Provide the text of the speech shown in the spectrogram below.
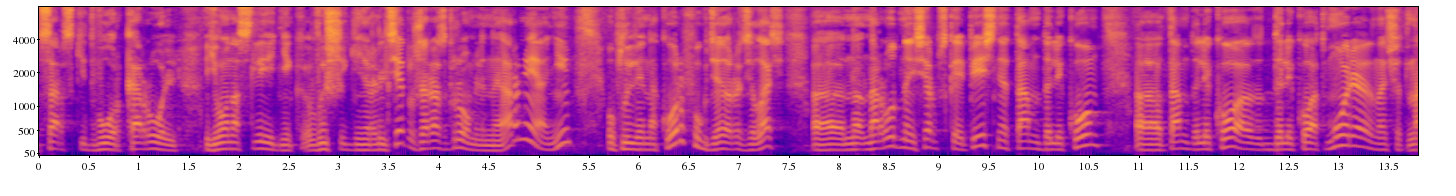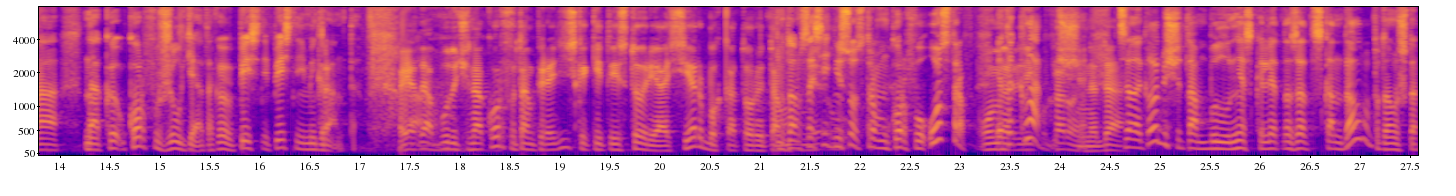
царский двор, король, его наследник, высший генералитет, уже разгромленные армии, они уплыли на Корфу, где родилась народная сербская песня «Там далеко, там далеко, далеко от моря», значит, на, на Корфу жил я. Такая песня, песня иммигранта. А я, да, будучи на Корфу, там периодически какие-то истории о сербах, которые там... Ну, там соседний с островом Корфу остров, это кладбище. Да. Целое кладбище. Там был несколько лет назад скандал, потому что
